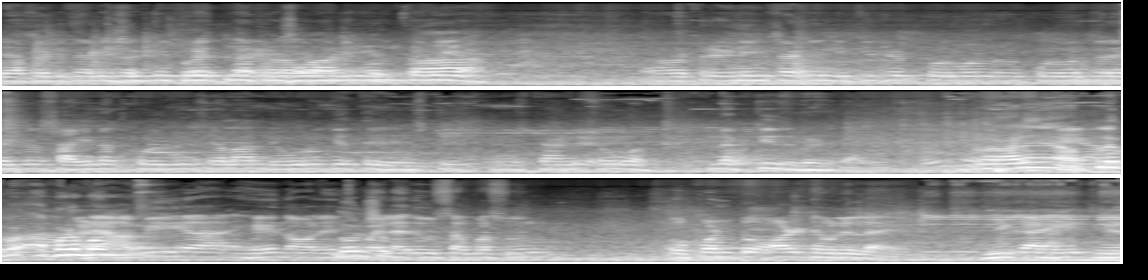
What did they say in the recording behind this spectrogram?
यासाठी त्यांनी नक्की प्रयत्न करावा. आणि ट्रेनिंगसाठी निकिशेट कोलवण कोळवणकर यांचं साईनाथ कोल्ड्रिंक्स याला देवरुख येते. एस टी स्टँडसमोर नक्कीच भेट द्यावी. आणि आपले आपण आम्ही हे नॉलेज पहिल्या दिवसापासून ओपन टू ऑल ठेवलेलं आहे. मी काही थे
